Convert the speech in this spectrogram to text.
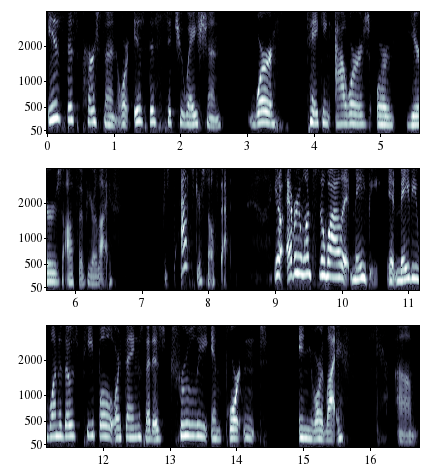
Is this person or is this situation worth taking hours or years off of your life? Just ask yourself that. You know every once in a while it may be. It may be one of those people or things that is truly important in your life. Um,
